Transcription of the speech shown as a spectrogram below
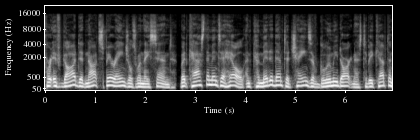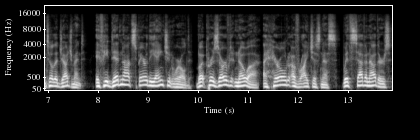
For if God did not spare angels when they sinned, but cast them into hell and committed them to chains of gloomy darkness to be kept until the judgment, if he did not spare the ancient world, but preserved Noah, a herald of righteousness, with seven others,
